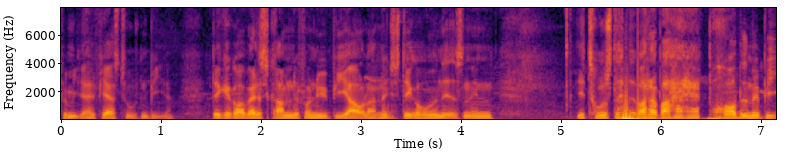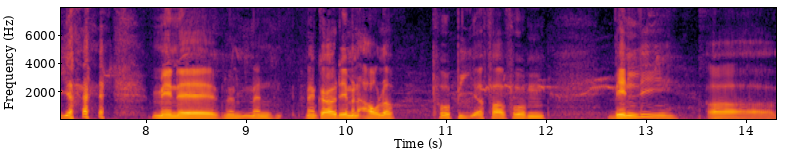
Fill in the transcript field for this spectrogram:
familier 70.000 bier. Det kan godt være det skræmmende for nye biavlere, når de stikker hovedet ned i sådan en, i trusted, hvor der bare er proppet med bier. men øh, man, man, man gør jo det, man avler på bier for at få dem venlige, og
